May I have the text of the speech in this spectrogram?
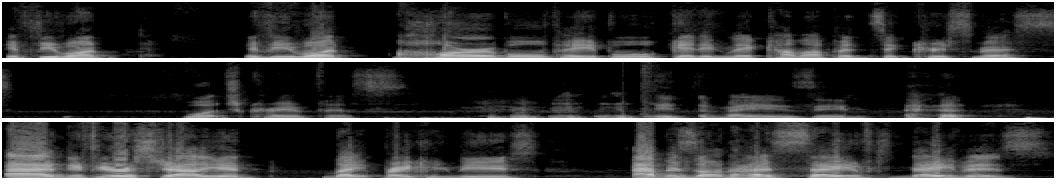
If you want, if you want horrible people getting their comeuppance at Christmas, watch Krampus. it's amazing. and if you're Australian, late breaking news: Amazon has saved Neighbours.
